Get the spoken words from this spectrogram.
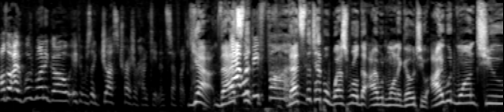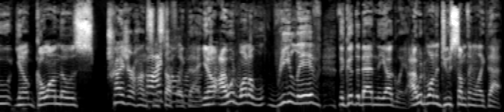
Although I would want to go if it was, like, just treasure hunting and stuff like that. Yeah, that's That would the- be fun. That's the type of Westworld that I would want to go to. I would want to, you know, go on those treasure hunts Oh, and I stuff totally like that. You know, I would want to relive the good, the bad, and the ugly. I would want to do something like that.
